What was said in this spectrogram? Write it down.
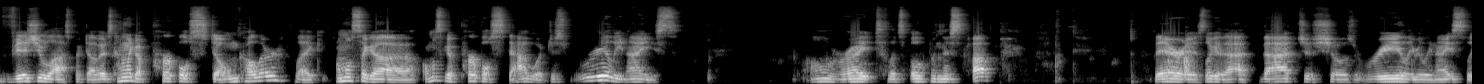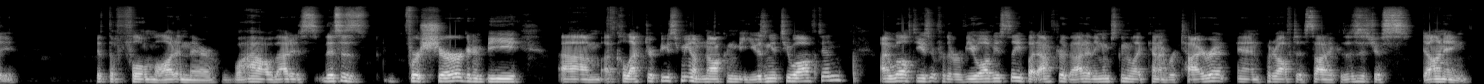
visual aspect of it. It's kind of like a purple stone color, like almost like a almost like a purple stab wood. Just really nice. All right, let's open this up. There it is. Look at that. That just shows really, really nicely. Get the full mod in there. Wow, that is, this is for sure going to be um, a collector piece for me. I'm not going to be using it too often. I will have to use it for the review, obviously, but after that, I think I'm just going to like kind of retire it and put it off to the side because this is just stunning.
